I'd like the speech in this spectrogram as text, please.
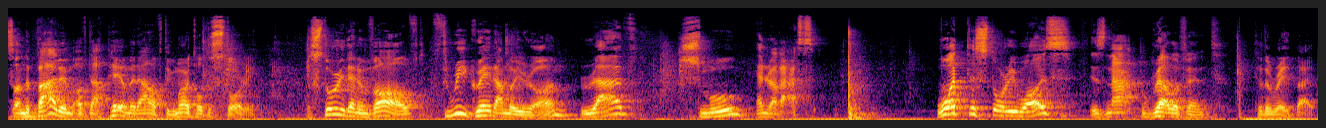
So on the bottom of the Apeyam Aleph, the Gemara told a story. A story that involved three great Amoyram, Rav, Shmuel, and Rav Asi. What the story was is not relevant to the raid bite.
